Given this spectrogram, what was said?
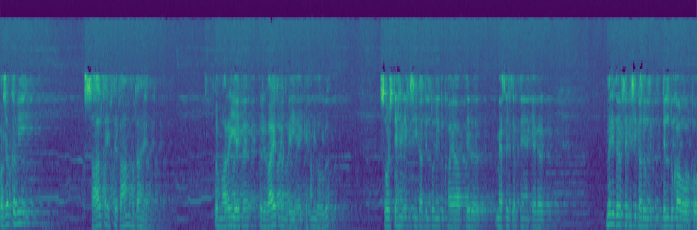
और जब कभी साल का अख्ताम होता है तो हमारी एक रिवायत बन गई है कि हम लोग सोचते हैं कि किसी का दिल तो नहीं दुखाया, फिर मैसेज करते हैं कि अगर मेरी तरफ़ से किसी का दिल दुखा हो तो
